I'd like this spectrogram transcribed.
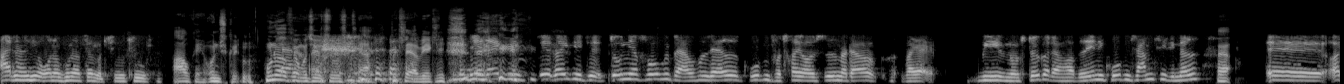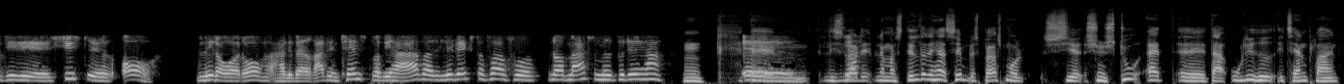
Ej, den er lige under 125.000. Ah, okay, undskyld. 125.000, ja, beklager virkelig. Men det er rigtigt. Det er rigtigt. Dunja Fogelberg, hun lavede gruppen for tre år siden, og der var jeg, vi er nogle stykker, der hoppede ind i gruppen samtidig med. Ja. Øh, og det sidste år, lidt over et år, har det været ret intenst, hvor vi har arbejdet lidt ekstra for at få noget opmærksomhed på det her. Mm. Øh, øhm, Liselotte, ja. lad mig stille dig det her simple spørgsmål. Synes du, at øh, der er ulighed i tandplejen?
